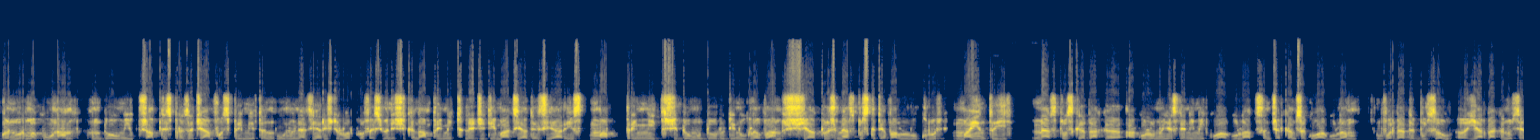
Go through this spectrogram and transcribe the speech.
În urmă cu un an, în 2017, am fost primit în Uniunea Ziariștilor Profesioniști și când am primit legitimația de ziarist, m-a primit și domnul Doru din Uglăvan și atunci mi-a spus câteva lucruri. Mai întâi mi-a spus că dacă acolo nu este nimic coagulat, să încercăm să coagulăm vorbea de Buzău, iar dacă nu se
